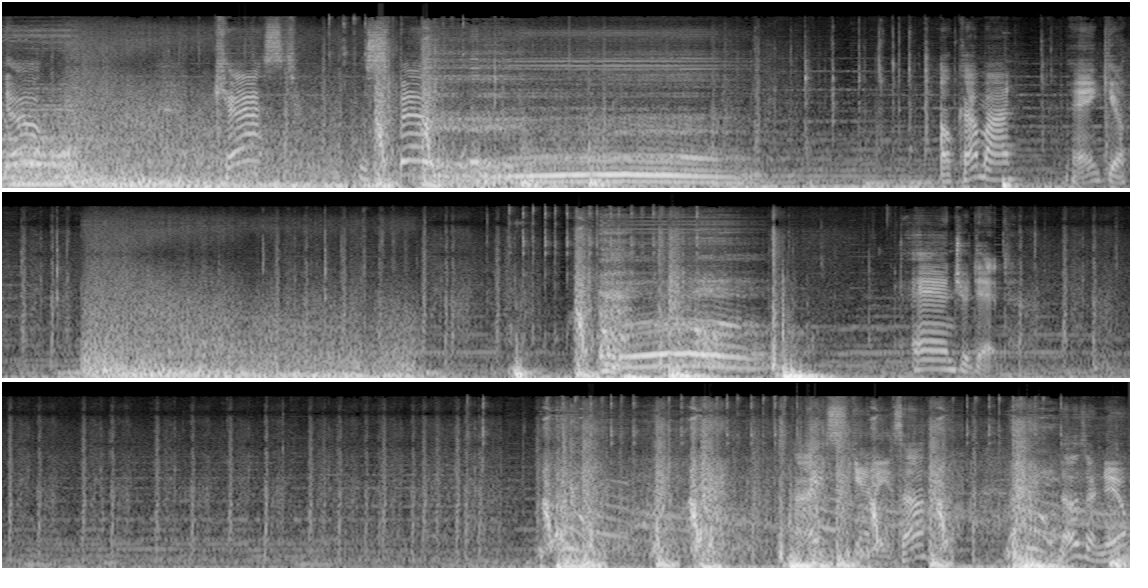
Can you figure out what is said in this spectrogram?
No! Cast Oh, come on. Thank you. And you're dead. Nice skellies, huh? Those are new.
